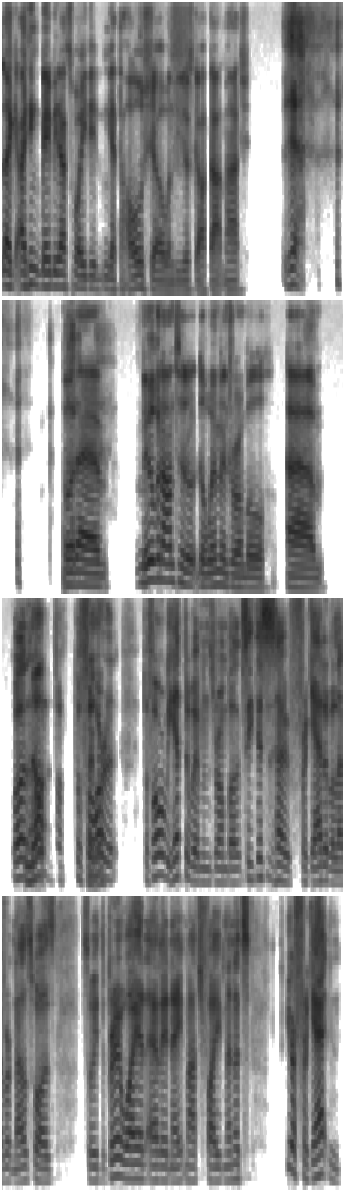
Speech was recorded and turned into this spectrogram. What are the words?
like. I think maybe that's why he didn't get the whole show and he just got that match. Yeah. But um, moving on to the, the women's rumble. Um, Well, Not- b- before before we hit the women's rumble, see this is how forgettable everything else was. So we had the Bray Wyatt LA Knight match, five minutes. You're forgetting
